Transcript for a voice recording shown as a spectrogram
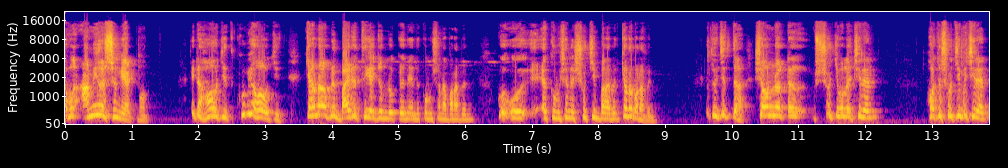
এবং আমিও এর সঙ্গে একমত। এটা হওয়া উচিত, খুবই হওয়া উচিত। কেন আপনি বাইরের থেকে একজন লোককে এনে কমিশনার বানাবেন? কমিশনের সচিব বানাবেন? কেন বানাবেন? এটা উচিত না। সে অন্য একটা সচিবালয় ছিলেন, হয়তো সচিবই ছিলেন।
